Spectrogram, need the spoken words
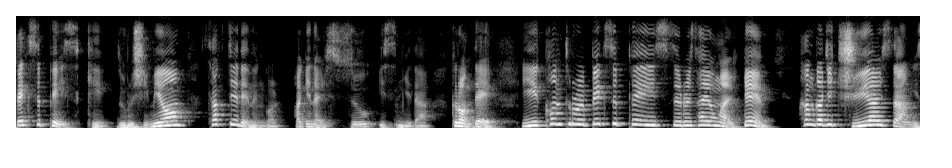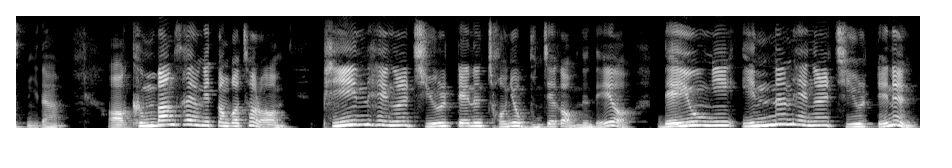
백스페이스 키 누르시면 삭제되는 걸 확인할 수 있습니다. 그런데 이 컨트롤 백스페이스를 사용할 때 한 가지 주의할 사항이 있습니다. 어, 금방 사용했던 것처럼 빈 행을 지울 때는 전혀 문제가 없는데요. 내용이 있는 행을 지울 때는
